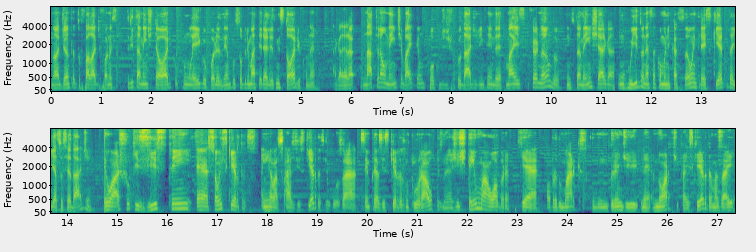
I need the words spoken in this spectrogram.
Não adianta tu falar de forma estritamente teórica para um leigo, por exemplo, sobre materialismo histórico, né? A galera naturalmente vai ter um pouco de dificuldade de entender. Mas, Fernando, tu também enxerga um ruído nessa comunicação entre a esquerda e a sociedade? Eu acho que existem, é, são esquerdas. Em relação às esquerdas, eu vou usar sempre as esquerdas no plural, né? A gente tem uma obra que é a obra do Marx como um grande né, norte para a esquerda, mas aí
